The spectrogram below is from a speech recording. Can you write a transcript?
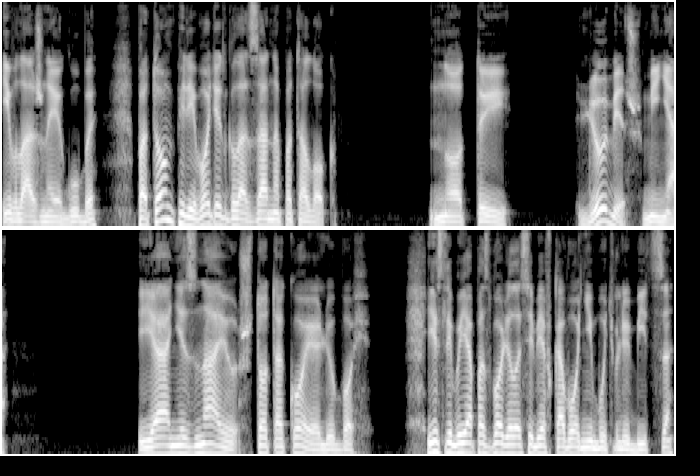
и влажные губы. Потом переводит глаза на потолок. «Но ты любишь меня?» «Я не знаю, что такое любовь. Если бы я позволила себе в кого-нибудь влюбиться,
